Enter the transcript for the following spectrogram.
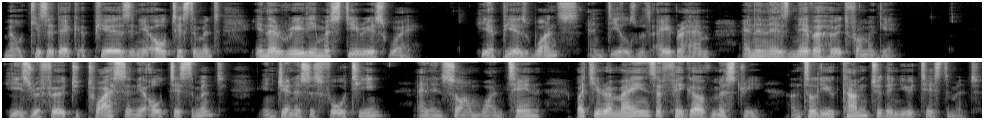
Melchizedek appears in the Old Testament in a really mysterious way. He appears once and deals with Abraham, and then is never heard from again. He is referred to twice in the Old Testament, in Genesis 14 and in Psalm 110, but he remains a figure of mystery until you come to the New Testament.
